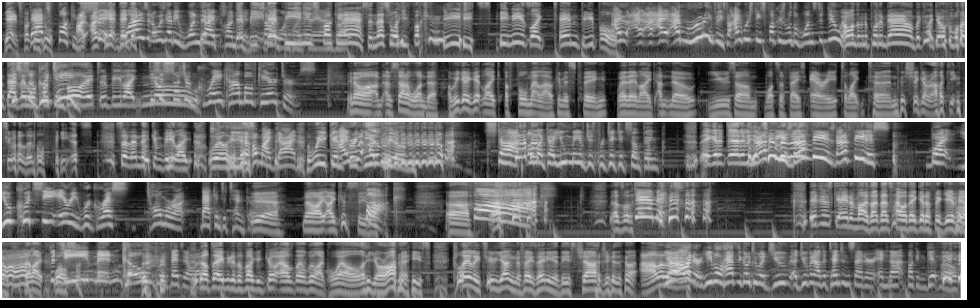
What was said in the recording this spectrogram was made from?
Yeah, it's fucking That's cool. fucking I- I- sick. yeah, Why does it always gotta be one guy punching? They're, be, Sorry, they're beating his Man, fucking but ass, and that's what he fucking needs. He needs like ten people. I, I, I, I'm rooting for these. I wish these fuckers were the ones to do it. I want them to put him down because I don't want that This little fucking team. boy to be like, No. this is such a great combo of characters. You know, I'm, I'm starting to wonder: Are we gonna get like a Full Metal Alchemist thing where they like, I don't know, use um, what's her face, Eri, to like turn Shigaraki into a little fetus, so then they can be like, well, he's, oh my god. we can I forgive uh, no, no, him. Stop! Oh my god, you may have just predicted something. They're gonna turn him Not a into fetus, a not a fetus, not a fetus. But you could see Eri regress Tomura back into Tenko. Yeah. No, I, I could see that. Fuck. Uh, Fuck. that's what. Damn it. It just came to mind. Like that's how they're gonna forgive him. They're like, the well, demon code prevents. You know what? They'll take me to the fucking courthouse. They'll be like, "Well, Your Honor, he's clearly too young to face any of these charges." Like, I'll Your allow it." Honor, he will have to go to a, ju- a juvenile detention center and not fucking Gitmo.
